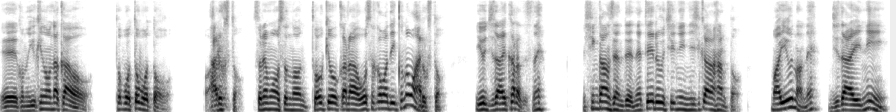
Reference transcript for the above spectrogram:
えー、この雪の中をとぼとぼと歩くと。それもその東京から大阪まで行くのも歩くという時代からですね、新幹線で寝ているうちに2時間半と、まあいうようなね、時代に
